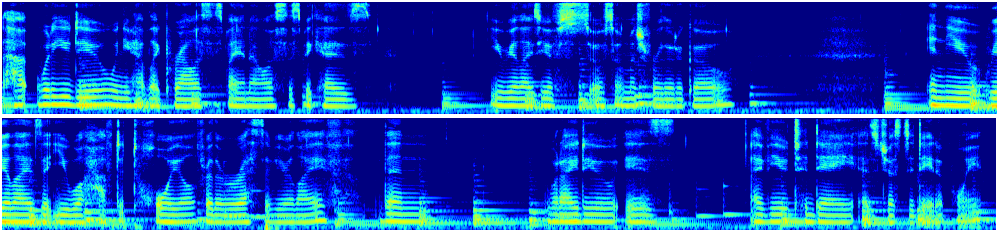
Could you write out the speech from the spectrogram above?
how, what do you do when you have like paralysis by analysis because you realize you have so, so much further to go? And you realize that you will have to toil for the rest of your life, then what I do is I view today as just a data point.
